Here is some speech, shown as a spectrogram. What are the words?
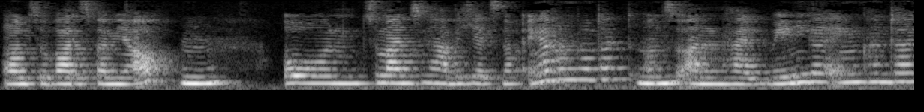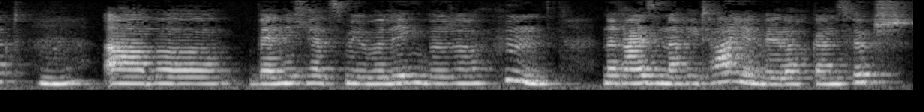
Und so war das bei mir auch. Mhm. Und zu manchen habe ich jetzt noch engeren Kontakt Mhm. und zu anderen halt weniger engen Kontakt. Mhm. Aber wenn ich jetzt mir überlegen würde, hm, eine Reise nach Italien wäre doch ganz hübsch,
